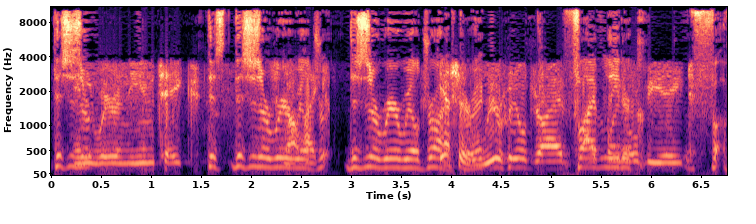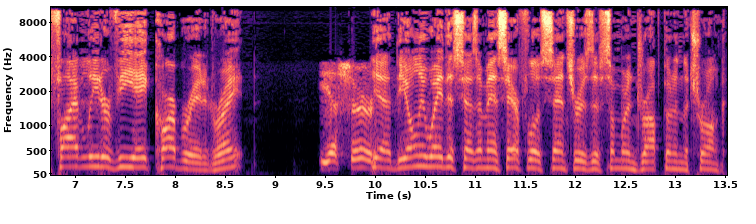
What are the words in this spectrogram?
This is a- anywhere in the intake. This this is a rear wheel. like- this is a rear wheel drive. yes, sir. correct? Rear wheel drive, five liter V8. f- five liter V8 carbureted, right? Yes, sir. Yeah. The only way this has a mass airflow sensor is if someone dropped one in the trunk,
